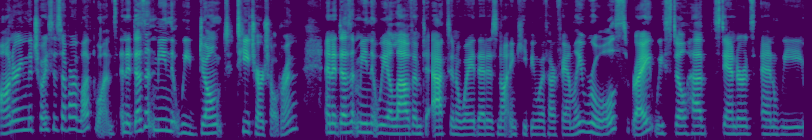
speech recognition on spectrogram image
honoring the choices of our loved ones. And it doesn't mean that we don't teach our children. And it doesn't mean that we allow them to act in a way that is not in keeping with our family rules, right? We still have standards and we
